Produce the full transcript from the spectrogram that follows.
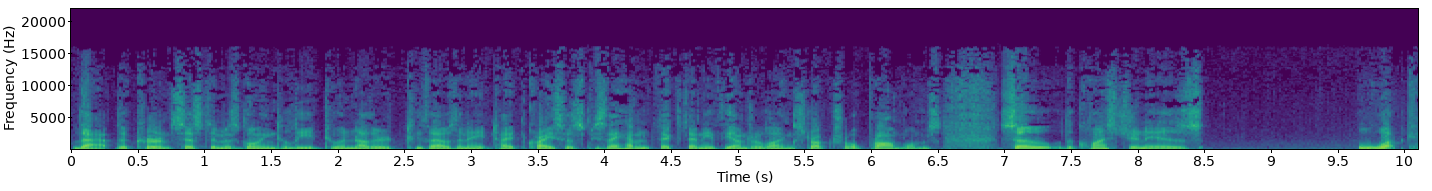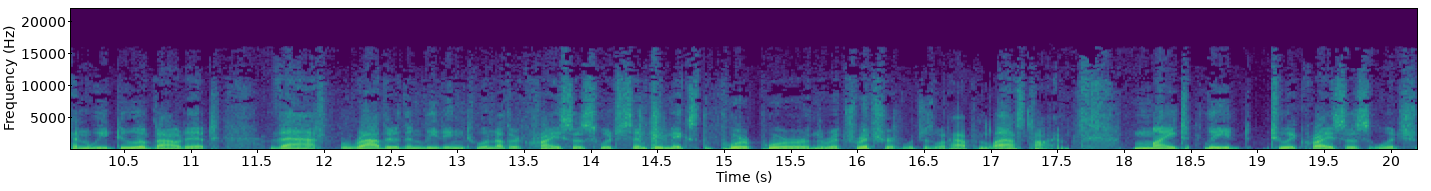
that the current system is going to lead to another 2008 type crisis because they haven't fixed any of the underlying structural problems. So the question is what can we do about it that rather than leading to another crisis which simply makes the poor poorer and the rich richer, which is what happened last time, might lead to a crisis which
